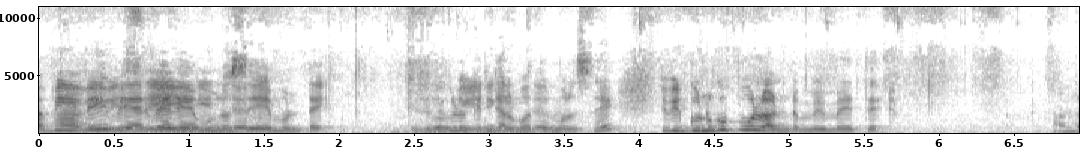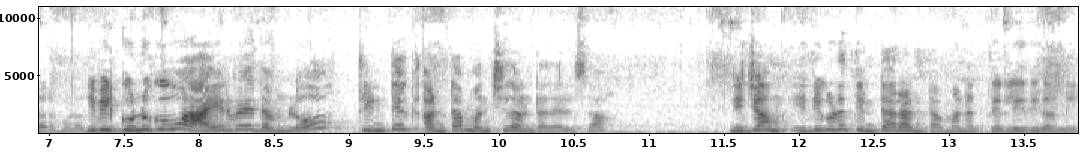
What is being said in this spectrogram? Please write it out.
అవి ఇవి వేరు వేరు ఏముండవు సేమ్ ఉంటాయి. ఇవి కూడా గింజలు పోతే మొలుస్తాయి. ఇవి గునుగు పూలు అంటాం మేమైతే. ఇవి గునుగు ఆయుర్వేదంలో తింటే అంట మంచిదంట తెలుసా? నిజం ఇది కూడా తింటారంట మనకు తెలియదు కానీ.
